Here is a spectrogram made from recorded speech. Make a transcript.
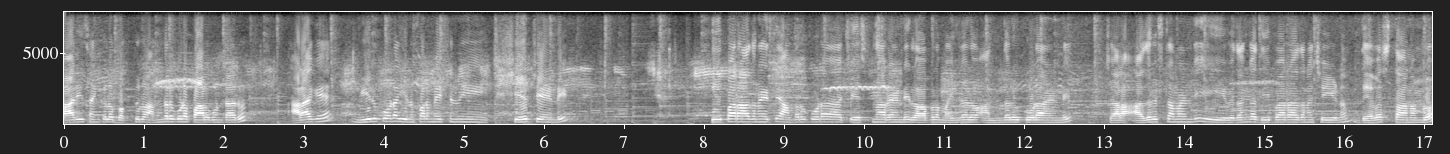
భారీ సంఖ్యలో భక్తులు అందరూ కూడా పాల్గొంటారు. అలాగే మీరు కూడా ఇన్ఫర్మేషన్ని షేర్ చేయండి. దీపారాధన అయితే అందరూ కూడా చేస్తున్నారండి. లోపల మహిళలు అందరూ కూడా అండి. చాలా అదృష్టం అండి ఈ విధంగా దీపారాధన చేయడం దేవస్థానంలో.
